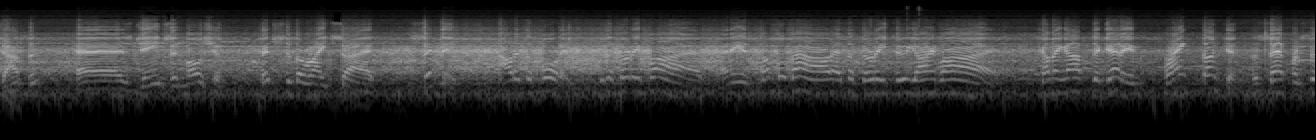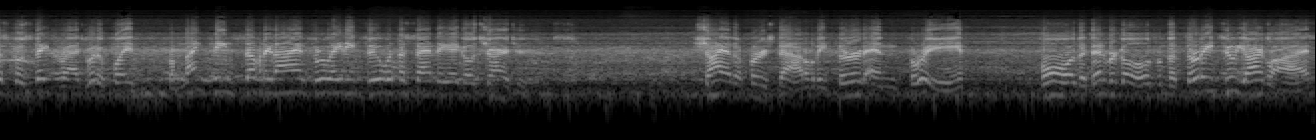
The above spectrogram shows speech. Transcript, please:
Johnson has James in motion. Pitch to the right side. Sidney out at the 40 to the 35, and he is tumbled down at the 32-yard line. Coming up to get him, Frank Duncan, the San Francisco State graduate who played from 1979 through 82 with the San Diego Chargers. Shy of the first down, it'll be third and three for the Denver Gold from the 32-yard line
